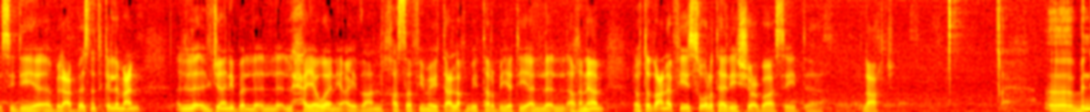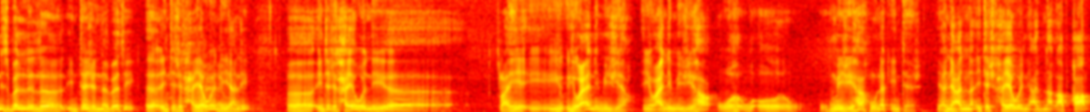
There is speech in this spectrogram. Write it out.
سيدي بالعباس نتكلم عن الجانب الحيواني أيضا خاصة فيما يتعلق بتربية الأغنام. لو تضعنا في صورة هذه الشعبة سيد العرج بالنسبة للانتاج النباتي الانتاج الحيواني يعني الانتاج الحيواني راه يعاني من جهة يعاني من جهة ومن جهة هناك إنتاج. يعني عندنا إنتاج حيواني عندنا الأبقار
